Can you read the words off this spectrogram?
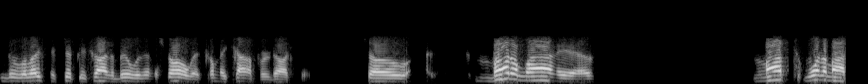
the relationship you're trying to build within the store. It's going to be counterproductive. So, bottom line is, my one of my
